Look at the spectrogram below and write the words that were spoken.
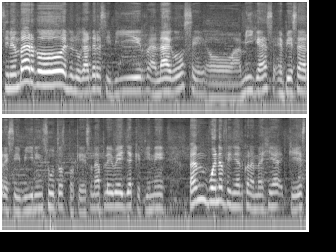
Sin embargo, en lugar de recibir halagos eh, o amigas, empieza a recibir insultos porque es una plebeya que tiene tan buena afinidad con la magia que es-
